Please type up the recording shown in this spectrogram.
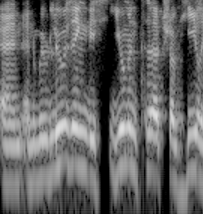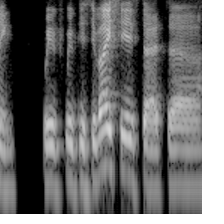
and, and we're losing this human touch of healing with, with these devices that, uh,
